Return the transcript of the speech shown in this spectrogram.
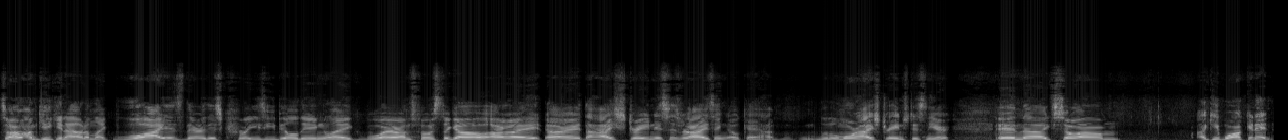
so I'm, I'm, geeking out. I'm like, why is there this crazy building like where I'm supposed to go? All right, all right. The high strangeness is rising. Okay, I'm a little more high strangeness here, and uh, so um, I keep walking in.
